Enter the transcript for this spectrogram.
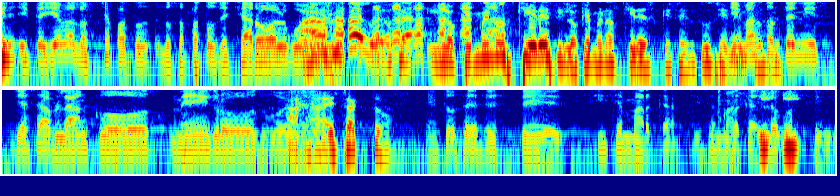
Y, te- y te lleva los zapatos, los zapatos de charol, güey. Ajá, güey, o sea, y lo que menos quieres y lo que menos quieres es que se ensucien. Y más con tenis, ya sea blancos, negros, güey. Ajá, exacto. Entonces, este, sí se marca, sí se marca. Y, Y, luego y- sí-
